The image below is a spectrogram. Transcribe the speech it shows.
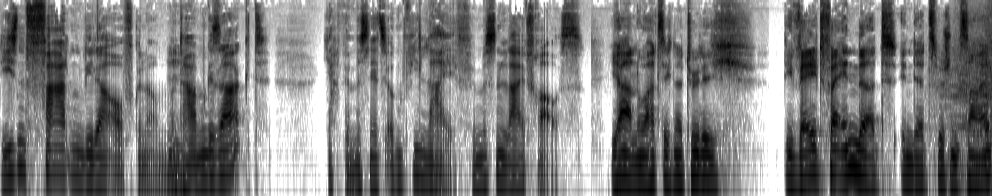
diesen Faden wieder aufgenommen mhm. und haben gesagt, ja, wir müssen jetzt irgendwie live, wir müssen live raus. Ja, nur hat sich natürlich die Welt verändert in der Zwischenzeit.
